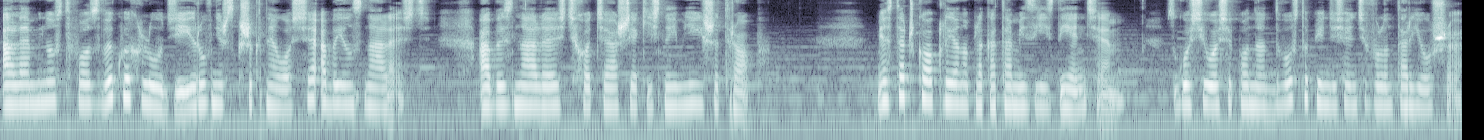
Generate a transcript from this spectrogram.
ale mnóstwo zwykłych ludzi również skrzyknęło się, aby ją znaleźć, aby znaleźć chociaż jakiś najmniejszy trop. Miasteczko oklejono plakatami z jej zdjęciem. Zgłosiło się ponad 250 wolontariuszy.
